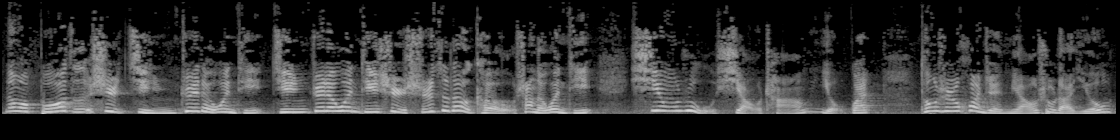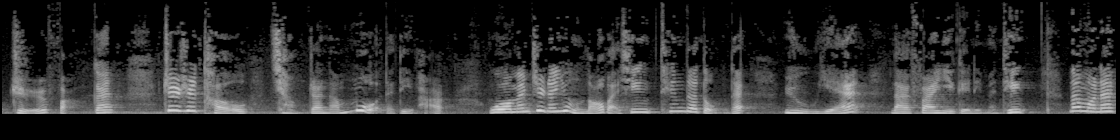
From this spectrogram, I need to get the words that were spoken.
那么脖子是颈椎的问题，颈椎的问题是十字路口上的问题，心入小肠有关。同时，患者描述了有脂肪肝，这是头抢占了末的地盘儿我们只能用老百姓听得懂的语言来翻译给你们听。那么呢，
